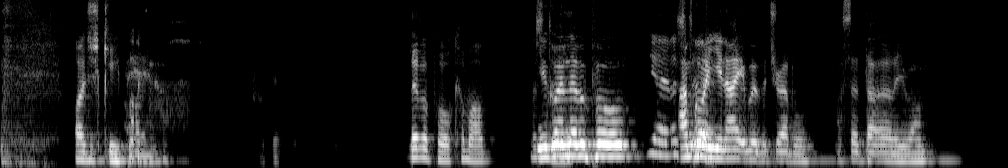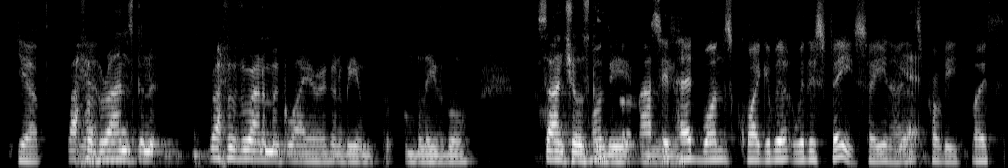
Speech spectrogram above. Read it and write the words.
I'll just keep it in. Fuck. Liverpool, come on. Let's You're going it. Liverpool. Yeah, let's I'm going it. United with a treble. I said that earlier on. Yeah, Rafa Yeah. Varane's gonna. Rafa Varane and Maguire are going to be un- unbelievable. Sancho's gonna be massive head, one's quite good with his feet. So you know Yeah. that's probably both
